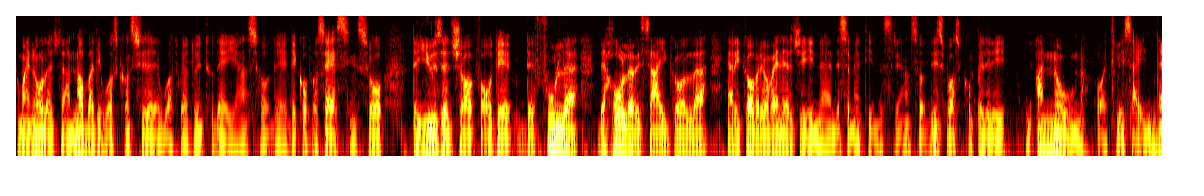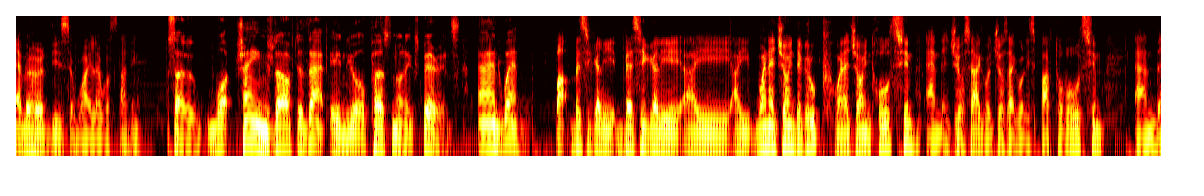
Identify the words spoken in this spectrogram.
to my knowledge, uh, nobody was considering what we are doing today. Uh, so the, the co-processing, so the usage of or the the full uh, the whole recycle uh, recovery of energy in uh, the cement industry. Uh. So this was completely unknown, or at least I never heard this while I was studying. So what changed after that in your personal experience, and when? Well, basically, basically, I, I when I joined the group, when I joined Holcim and Geocycle, Geocycle is part of Holcim, and, uh,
